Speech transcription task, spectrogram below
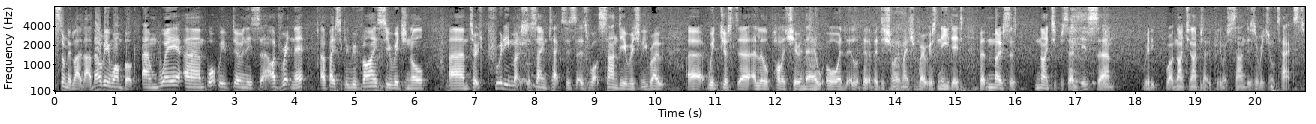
something like that. They'll be in one book, and we're um, what we're doing is uh, I've written it, I've basically revised the original, um, so it's pretty much the same text as, as what Sandy originally wrote uh, with just a, a, little polish here and there or a little bit of additional information where it was needed. But most of 90% is um, really, well, 99% is pretty much Sandy's original text.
